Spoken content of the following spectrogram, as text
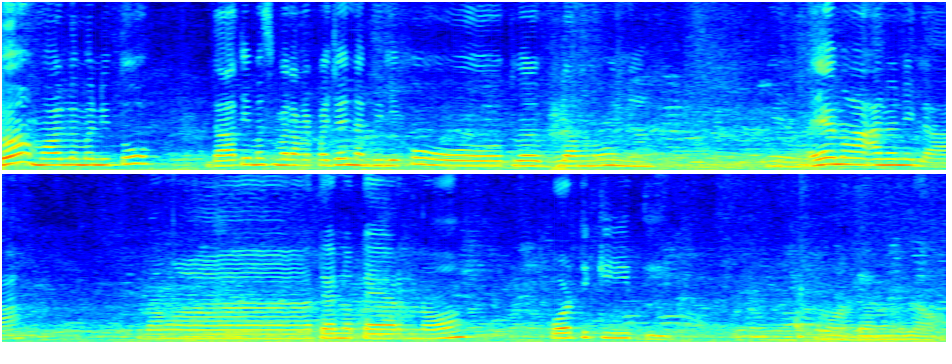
Lo, mahal naman ito. Dati mas malaki pa dyan. Nabili ko 12 lang noon eh. Ayan, Ayan mga ano nila. Mga terno-terno. 40 kitty. Terno nila. oh.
